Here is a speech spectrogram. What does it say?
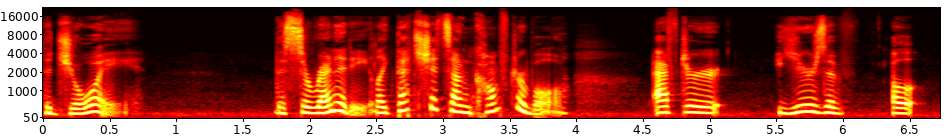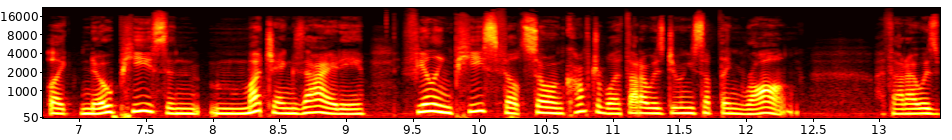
the joy, the serenity. Like that shit's uncomfortable. After years of uh, like no peace and much anxiety, feeling peace felt so uncomfortable. I thought I was doing something wrong. I thought I was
